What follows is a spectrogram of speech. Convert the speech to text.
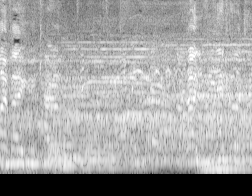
whatever, you carry on. No.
